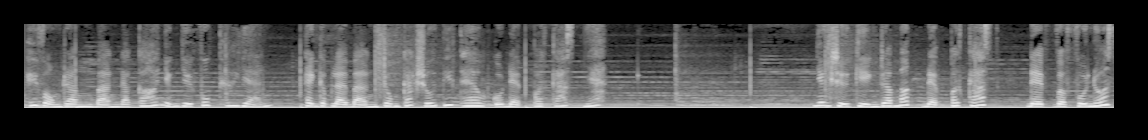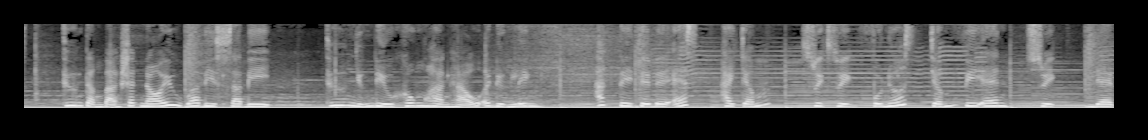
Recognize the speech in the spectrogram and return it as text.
Hy vọng rằng bạn đã có những giây phút thư giãn. Hẹn gặp lại bạn trong các số tiếp theo của Đẹp Podcast nhé. Nhân sự kiện ra mắt Đẹp Podcast, Đẹp và Phonos thương tặng bạn sách nói Wabi Sabi, thương những điều không hoàn hảo ở đường link https 2 suyệt suyệt phonos vn suyệt đẹp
